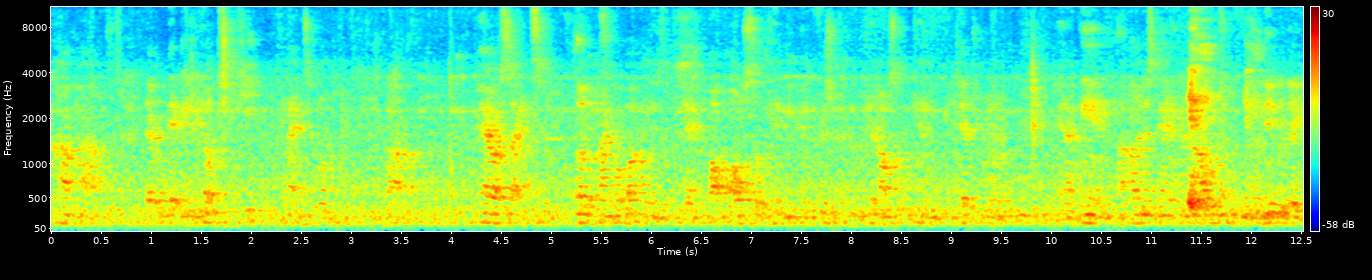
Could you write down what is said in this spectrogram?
compounds that, that can help to keep plants growing. Uh, parasites, other microorganisms that are also can be beneficial, can also can be detrimental. And again, uh, understanding how to manipulate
